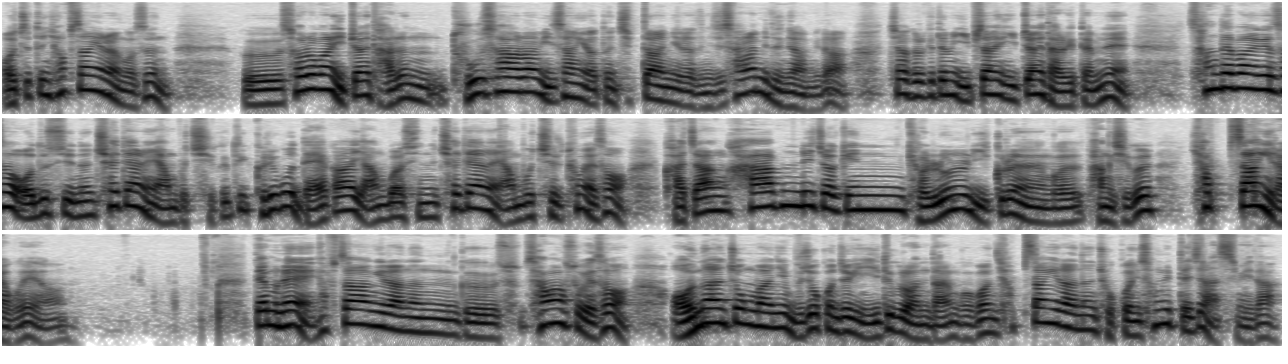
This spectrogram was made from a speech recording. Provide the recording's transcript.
어쨌든 협상이라는 것은 그 서로 간의 입장이 다른 두 사람 이상의 어떤 집단이라든지 사람이 등장합니다. 자 그렇기 때문에 입장이 입장이 다르기 때문에 상대방에게서 얻을 수 있는 최대한의 양보치 그리고 내가 양보할 수 있는 최대한의 양보치를 통해서 가장 합리적인 결론을 이끌어내는 것 방식을 협상이라고 해요. 때문에 협상이라는 그 상황 속에서 어느 한쪽만이 무조건적인 이득을 얻는다는 건 협상이라는 조건이 성립되지 않습니다.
